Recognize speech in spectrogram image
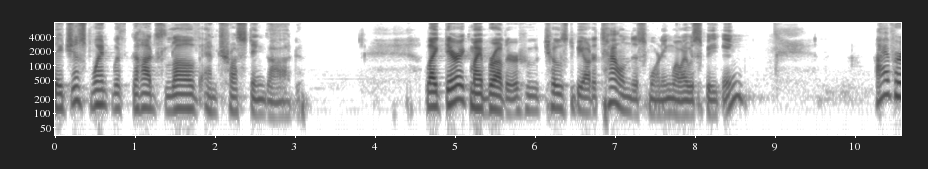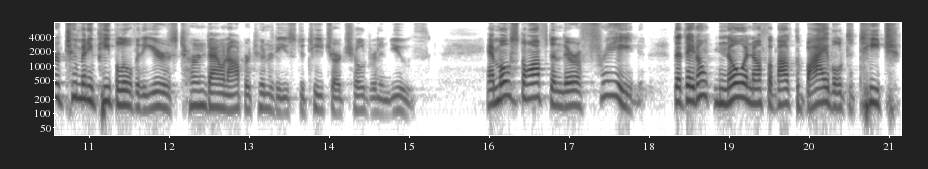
They just went with God's love and trusting God. Like Derek, my brother, who chose to be out of town this morning while I was speaking, I've heard too many people over the years turn down opportunities to teach our children and youth. And most often they're afraid that they don't know enough about the Bible to teach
